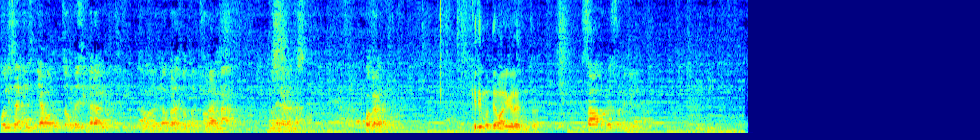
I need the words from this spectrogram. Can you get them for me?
पोलिसांनी याबाबत चौकशी करावी. व लवकरात लवकर चोरांना गुन्हेगारांना पकडावे. किती मुद्देमाल गेला तुमचा? सहा तोळे सोनं गेले.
